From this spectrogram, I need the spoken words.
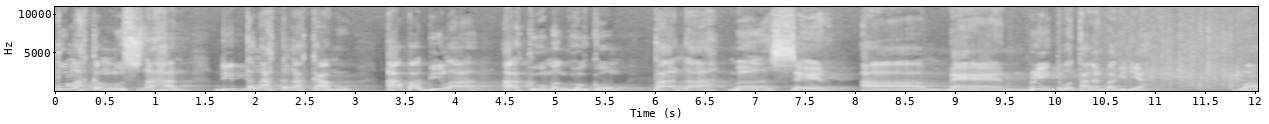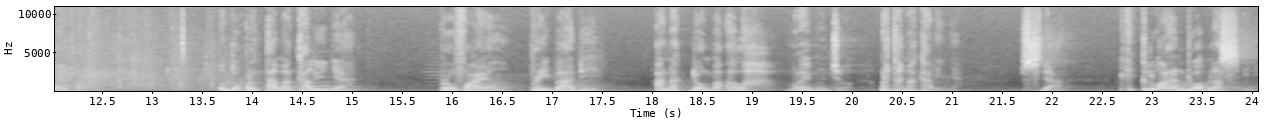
tulah kemusnahan di tengah-tengah kamu apabila aku menghukum tanah Mesir. Amin. Beri tepuk tangan bagi dia. Wow banget. Untuk pertama kalinya profil pribadi anak domba Allah mulai muncul. Pertama kalinya. Sedang keluaran 12 ini.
